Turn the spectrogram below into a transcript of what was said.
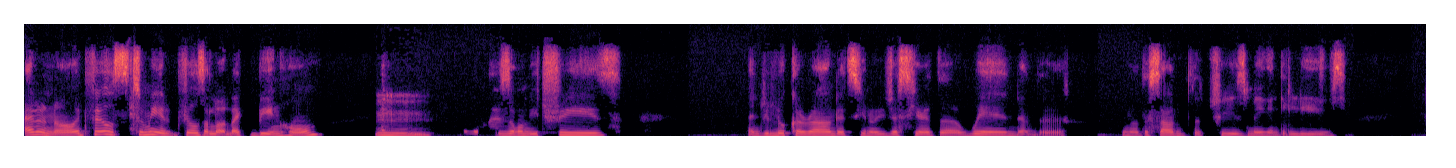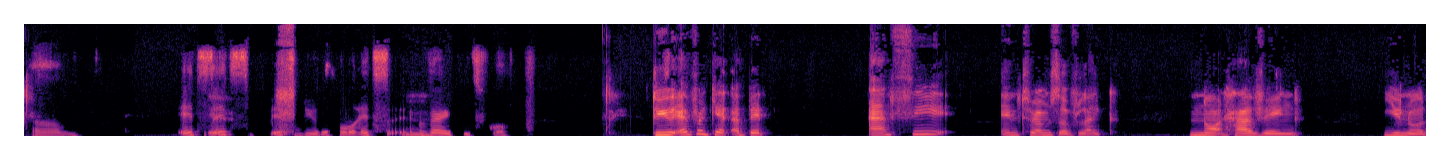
I don't know. It feels to me it feels a lot like being home. Mm. There's only trees, and you look around. It's you know you just hear the wind and the you know the sound the trees make and the leaves. Um, it's Yeah. it's it's beautiful. It's Mm. very peaceful. Do you ever get a bit antsy in terms of like not having, you know,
